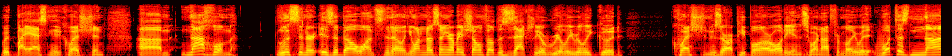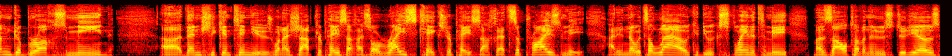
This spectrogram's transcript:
with, by asking a question. Um, Nachum, listener Isabel wants to know, and you want to know something, Rabbi Schoenfeld? This is actually a really, really good question because there are people in our audience who are not familiar with it. What does non gebruchs mean? Uh, then she continues, when I shopped for Pesach, I saw rice cakes for Pesach. That surprised me. I didn't know it's allowed. Could you explain it to me? Mazal Tov in the new studios.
